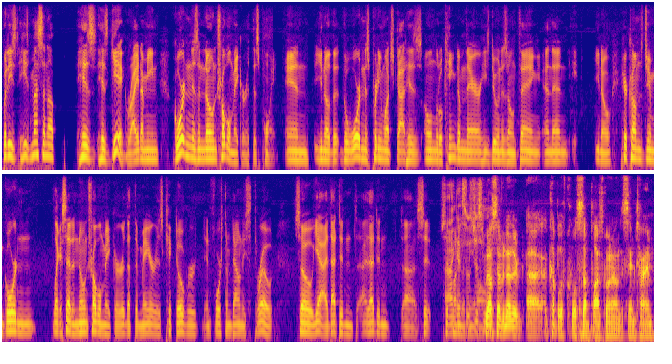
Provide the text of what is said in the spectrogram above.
but he's he's messing up his his gig, right? I mean, Gordon is a known troublemaker at this point, and you know the the warden has pretty much got his own little kingdom there. He's doing his own thing, and then you know here comes Jim Gordon, like I said, a known troublemaker that the mayor has kicked over and forced him down his throat. So yeah, that didn't uh, that didn't uh, sit sit I guess with it was just We also have another, uh, a couple of cool subplots going on at the same time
